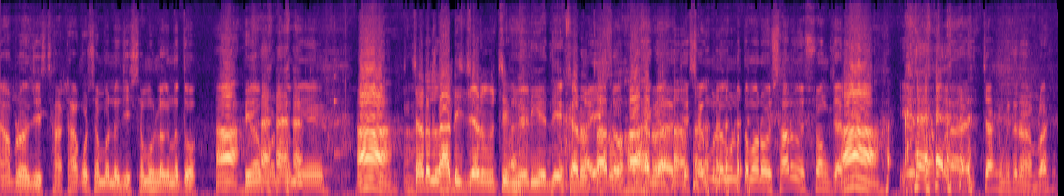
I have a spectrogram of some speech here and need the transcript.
આપણો જે ઠાકોર સમાજનો જે સમૂહ લગ્ન હતો તેમાં પણ તમે હા ચડ લાડી ચડ ઊંચી મેળીએ દેખાડો તારો હાર. સમૂહ લગ્ન તમારો સારો સોંગ ચાલે હા. એ ચાક મિત્રોને સંભળાશે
